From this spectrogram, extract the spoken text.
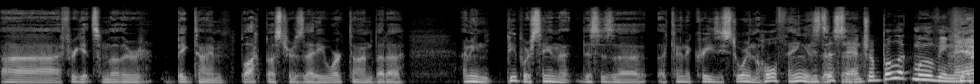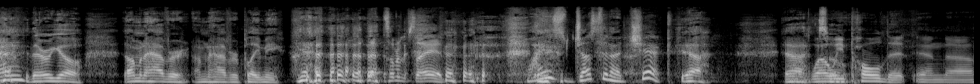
uh, I forget some other big time blockbusters that he worked on, but. Uh, I mean, people are saying that this is a, a kind of crazy story, and the whole thing is It's that a the- Sandra Bullock movie, man. there we go. I'm gonna have her. I'm gonna have her play me. That's what I'm saying. Why is Justin a chick? yeah, yeah. well, so- we polled it, and uh,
